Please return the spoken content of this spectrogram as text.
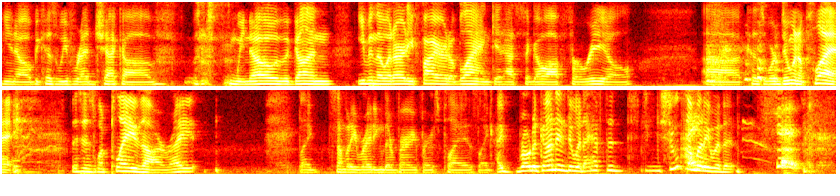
you know, because we've read Chekhov, we know the gun, even though it already fired a blank, it has to go off for real. Uh, because we're doing a play. this is what plays are, right? Like somebody writing their very first play is like, I wrote a gun into it. I have to shoot somebody with it. shit.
